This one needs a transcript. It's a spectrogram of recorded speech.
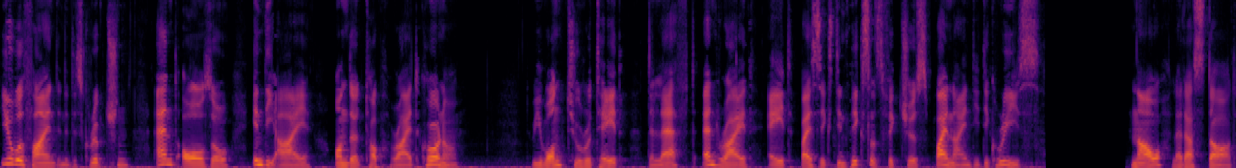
you will find in the description and also in the eye on the top right corner. We want to rotate the left and right 8 by 16 pixels fixtures by 90 degrees. Now let us start.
